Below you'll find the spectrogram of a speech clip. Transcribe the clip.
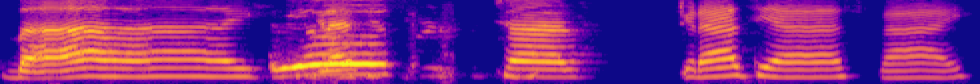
Bye. Adiós. Gracias por escuchar. Gracias, bye.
